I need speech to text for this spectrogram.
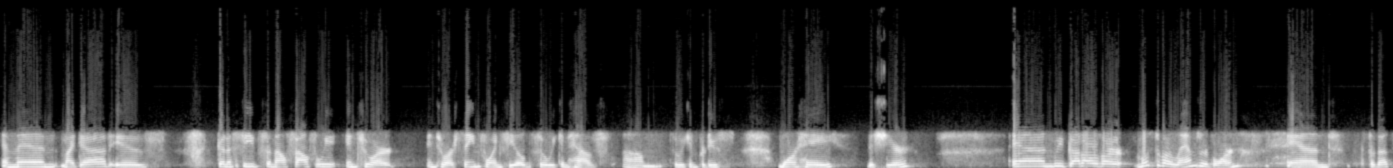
And then my dad is going to seed some alfalfa into our into our sainfoin field so we can have um, so we can produce more hay this year. And we've got all of our most of our lambs are born, and so that's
